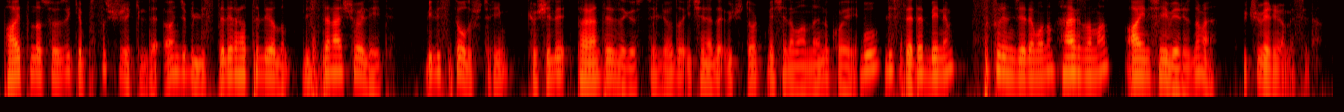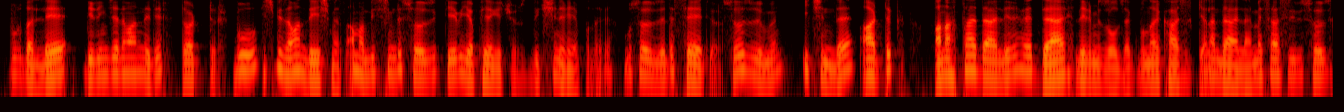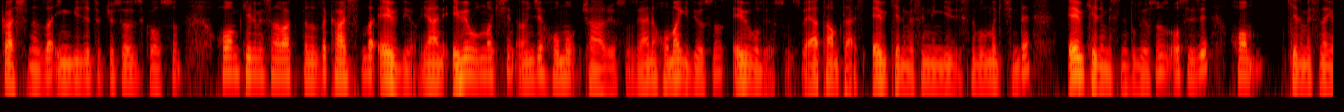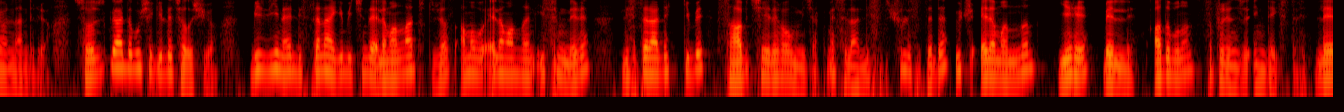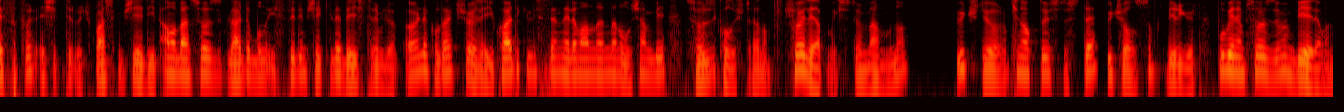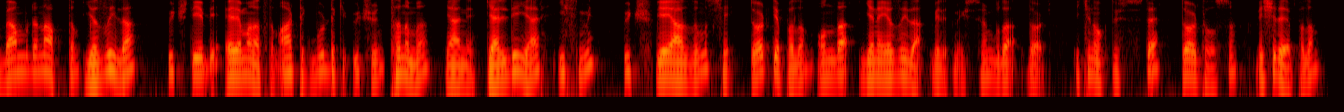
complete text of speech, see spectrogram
Python'da sözlük yapısı şu şekilde. Önce bir listeleri hatırlayalım. Listeler şöyleydi. Bir liste oluşturayım. Köşeli parantezle gösteriliyordu. İçine de 3, 4, 5 elemanlarını koyayım. Bu listede benim sıfırıncı elemanım her zaman aynı şeyi verir değil mi? 3'ü veriyor mesela. Burada L birinci eleman nedir? 4'tür. Bu hiçbir zaman değişmez. Ama biz şimdi sözlük diye bir yapıya geçiyoruz. Dictionary yapıları. Bu sözlüğe de S diyoruz. Sözlüğümün içinde artık anahtar değerleri ve değerlerimiz olacak. Bunlara karşılık gelen değerler. Mesela siz bir sözlük açtığınızda İngilizce Türkçe sözlük olsun. Home kelimesine baktığınızda karşısında ev diyor. Yani evi bulmak için önce home'u çağırıyorsunuz. Yani home'a gidiyorsunuz, evi buluyorsunuz. Veya tam tersi ev kelimesinin İngilizcesini bulmak için de ev kelimesini buluyorsunuz. O sizi home kelimesine yönlendiriyor. Sözlükler de bu şekilde çalışıyor. Biz yine listeler gibi içinde elemanlar tutacağız ama bu elemanların isimleri listelerdeki gibi sabit şeyler olmayacak. Mesela list, şu listede 3 elemanının yeri belli. Adı bunun 0. indekstir. L0 eşittir 3. Başka bir şey değil. Ama ben sözlüklerde bunu istediğim şekilde değiştirebiliyorum. Örnek olarak şöyle. Yukarıdaki listenin elemanlarından oluşan bir sözlük oluşturalım. Şöyle yapmak istiyorum ben bunu. 3 diyorum. 2 nokta üst üste 3 olsun virgül. Bu benim sözlüğümün bir elemanı. Ben burada ne yaptım? Yazıyla 3 diye bir eleman atadım. Artık buradaki 3'ün tanımı yani geldiği yer ismi 3 diye yazdığımız şey. 4 yapalım. Onu da yine yazıyla belirtmek istiyorum. Bu da 4. 2 nokta üst üste 4 olsun. 5'i de yapalım.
